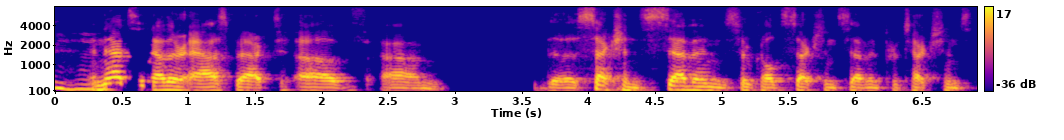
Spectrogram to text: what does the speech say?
Mm-hmm. And that's another aspect of um, the Section 7, so called Section 7 protections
